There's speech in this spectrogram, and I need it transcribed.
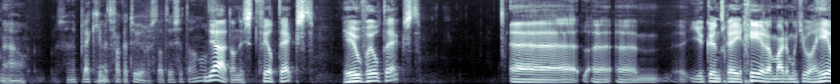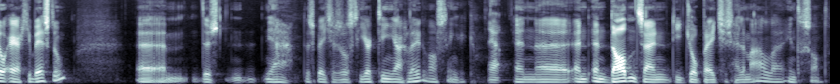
Nou, een plekje met vacatures, dat is het dan? Of? Ja, dan is het veel tekst. Heel veel tekst. Uh, uh, um, je kunt reageren, maar dan moet je wel heel erg je best doen. Um, dus ja, dat is een beetje zoals het hier tien jaar geleden was, denk ik. Ja. En, uh, en, en dan zijn die jobpages helemaal interessant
